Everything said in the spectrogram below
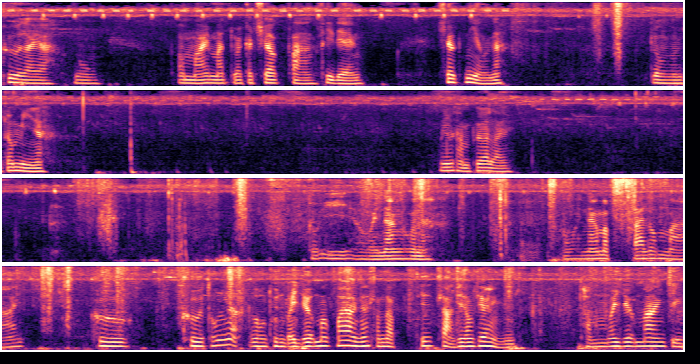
คืออะไรอะงง เอาไม้มัดไว้กับเชือกฟางสีแดง เชือกเหนียวนะตรงนั้นก็มีนะ ไม่รู้ทำเพื่ออะไร ก้าอี้เอาไว้นั่งก่อนนะ เอาไว้นั่งแบบใต้ร่มไม้ คือคือตรงเนี้ยลงทุนไปเยอะมากๆนะสำหรับที่สถานที่ท่องเที่ยวแห่งนี้ทำไว้เยอะมากจริง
